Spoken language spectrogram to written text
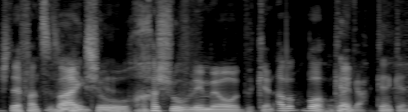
שטפן צוויג, שהוא כן. חשוב לי מאוד. כן, אבל בוא, כן, רגע. כן, כן.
